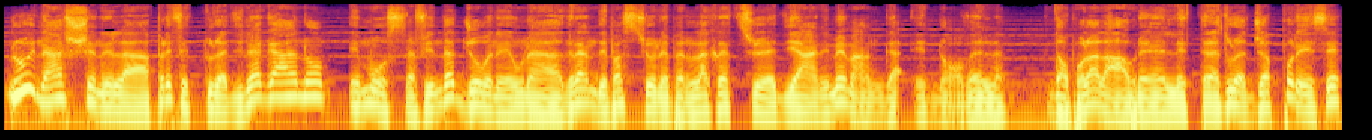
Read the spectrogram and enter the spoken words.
Lui nasce nella prefettura di Nagano e mostra fin da giovane una grande passione per la creazione di anime, manga e novel. Dopo la laurea in letteratura giapponese,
